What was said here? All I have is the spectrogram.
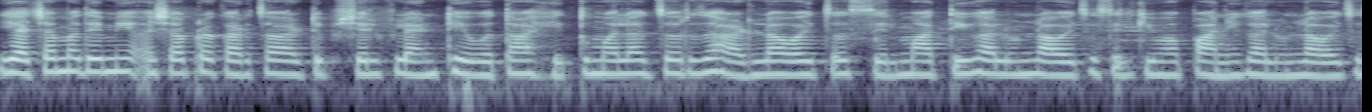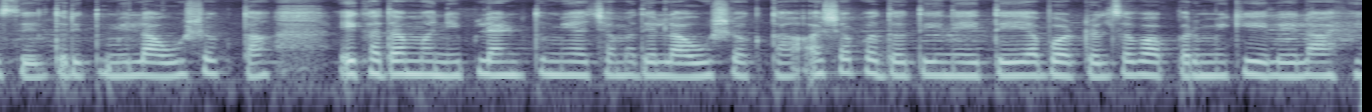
याच्यामध्ये मी अशा प्रकारचा आर्टिफिशियल प्लॅन ठेवत आहे. तुम्हाला जर झाड लावायचं असेल माती घालून लावायचं असेल किंवा पाणी घालून लावायचं असेल तरी तुम्ही लावू लावू शकता. एखादा मनी प्लॅन्ट तुम्ही याच्यामध्ये लावू शकता. अशा पद्धतीने ते या बॉटलचा वापर मी केलेला आहे.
